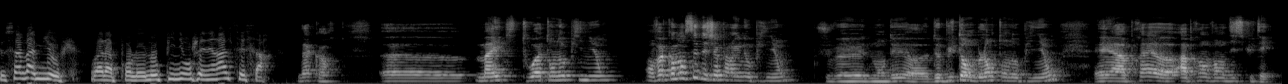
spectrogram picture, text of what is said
que ça va mieux. Voilà, pour l'opinion générale, c'est ça. D'accord. Euh, Mike, toi, ton opinion? On va commencer déjà par une opinion. Je vais demander euh, de but en blanc ton opinion, et après, euh, après on va en discuter.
